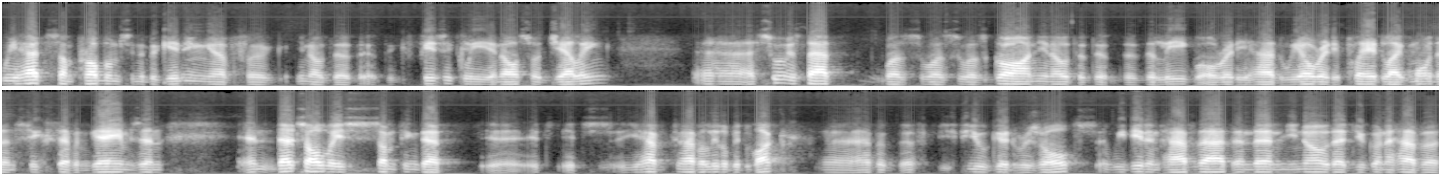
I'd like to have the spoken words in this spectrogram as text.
we had some problems in the beginning of, uh, you know, the, the, the physically and also gelling. Uh, as soon as that was was was gone, you know, the, the the league already had we already played like more than six seven games, and and that's always something that uh, it's it's you have to have a little bit luck, uh, have a, a few good results. We didn't have that, and then you know that you're going to have a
